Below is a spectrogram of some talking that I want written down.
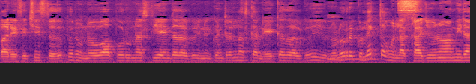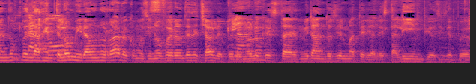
parece chistoso, pero uno va por unas tiendas algo y uno encuentra en las canecas o algo y uno lo mm. recolecta, o en la calle uno va mirando, pues la gente lo mira a uno raro, como si no fuera un desechable, pero uno lo que está es mirando si el material está limpio, si se puede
